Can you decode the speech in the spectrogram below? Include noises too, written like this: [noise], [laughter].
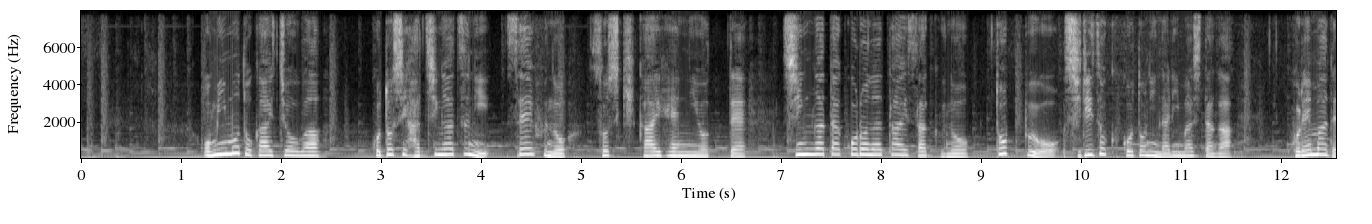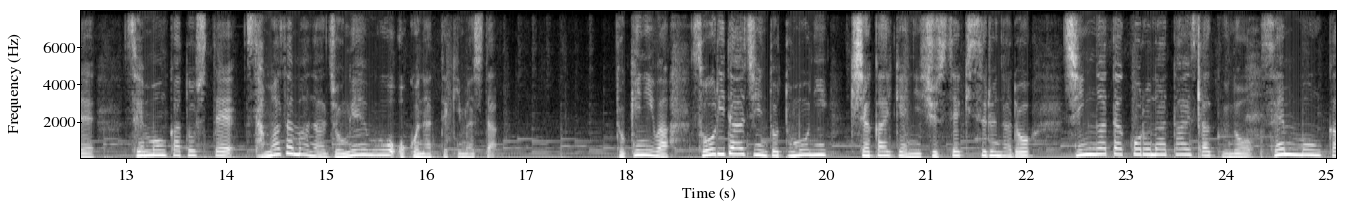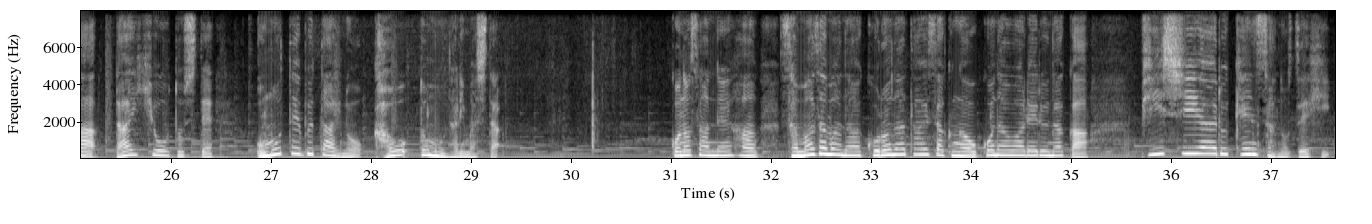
尾身元会長は今年8月に政府の組織改編によって新型コロナ対策のトップを退くことになりましたがこれまで専門家としてさまざまな助言を行ってきました。時には総理大臣とともに記者会見に出席するなど新型コロナ対策の専門家代表として表舞台の顔ともなりました。この3年半さまざまなコロナ対策が行われる中 PCR 検査の是非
